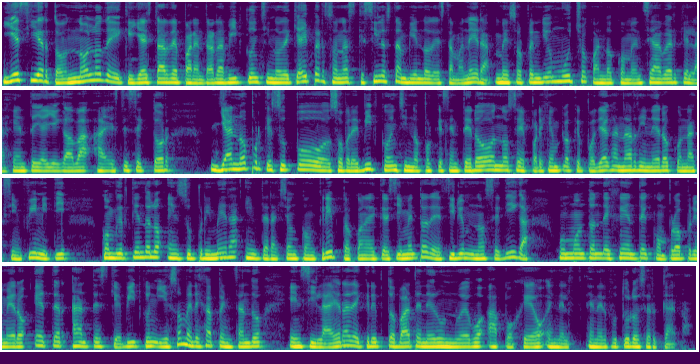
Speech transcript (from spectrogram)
Y es cierto, no lo de que ya es tarde para entrar a Bitcoin, sino de que hay personas que sí lo están viendo de esta manera. Me sorprendió mucho cuando comencé a ver que la gente ya llegaba a este sector ya no porque supo sobre Bitcoin, sino porque se enteró, no sé, por ejemplo, que podía ganar dinero con Axie Infinity, convirtiéndolo en su primera interacción con cripto. Con el crecimiento de Ethereum no se diga, un montón de gente compró primero Ether antes que Bitcoin y eso me deja pensando en si la era de cripto va a tener un nuevo apogeo en el, en el futuro cercano.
